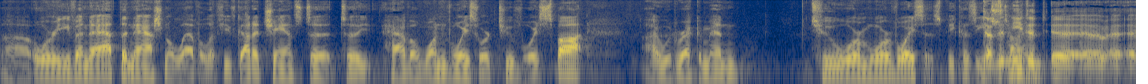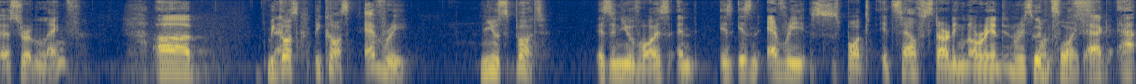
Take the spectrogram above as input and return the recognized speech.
uh, or even at the national level, if you've got a chance to to have a one voice or two voice spot, I would recommend two or more voices because each Does it need time- a, a, a, a certain length? Uh, because because every new spot is a new voice, and is, isn't every spot itself starting an orienting Good response? Good point. Ag- a-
